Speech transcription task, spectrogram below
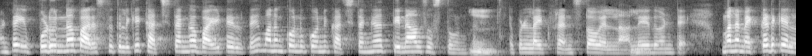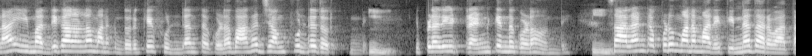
అంటే ఇప్పుడున్న పరిస్థితులకి ఖచ్చితంగా బయట వెళ్తే మనం కొన్ని కొన్ని ఖచ్చితంగా తినాల్సి వస్తూ ఉంటుంది. మ్మ్. ఇప్పుడు లైక్ ఫ్రెండ్స్తో వెళ్ళినా లేదు అంటే మనం ఎక్కడికి వెళ్ళినా ఈ మధ్య కాలంలో మనకు దొరికే ఫుడ్ అంతా కూడా బాగా జంక్ ఫుడ్ దొరుకుతుంది. ఉమ్, ఇప్పుడు అది ట్రెండ్ కింద కూడా ఉంది. సో అలాంటప్పుడు మనం అది తిన్న తర్వాత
